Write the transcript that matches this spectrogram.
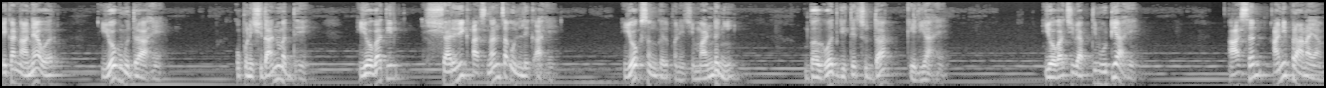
एका नाण्यावर योग मुद्रा आहे. उपनिषदांमध्ये योगातील शारीरिक आसनांचा उल्लेख आहे. योग संकल्पनेची मांडणी भगवद्गीतेत सुद्धा केली आहे. योगाची व्याप्ती मोठी आहे. आसन आणि प्राणायाम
